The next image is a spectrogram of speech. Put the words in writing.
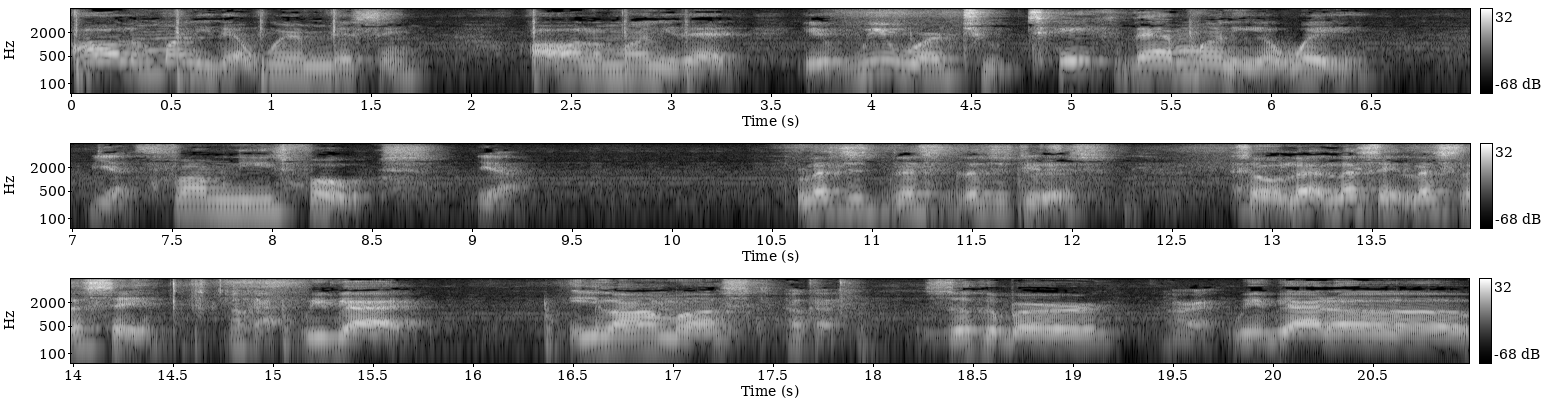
All the money that we're missing, all the money that if we were to take that money away Yes. from these folks, Yeah. let's just let's let's just do this. So let let's say let's let's say Okay. we've got Elon Musk, Okay. Zuckerberg, All right. we've got uh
